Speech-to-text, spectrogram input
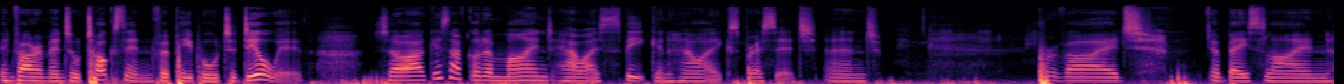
environmental toxin for people to deal with. So I guess I've got to mind how I speak and how I express it and provide a baseline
